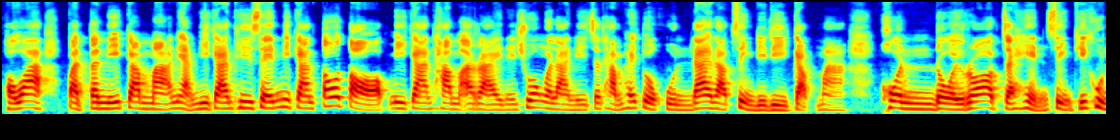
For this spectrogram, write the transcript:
เพราะว่าปัตตนิกรรมะเนี่ยมีการพรีเซนต์มีการโต้ตอบ มีการทำอะไรในช่วงเวลานี้จะทำให้ตัวคุณได้รับสิ่งดี ๆ กลับมา คนโดยรอบจะเห็นสิ่งที่คุณ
